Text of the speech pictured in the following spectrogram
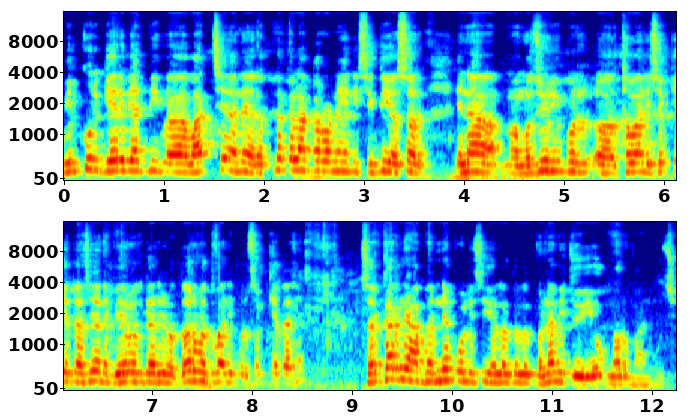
બિલકુલ ગેરવ્યાજબી વાત છે અને રત્ન કલાકારોને એની સીધી અસર એના મજૂરી પર થવાની શક્યતા છે અને બેરોજગારીનો દર વધવાની પણ શક્યતા છે. સરકારને આ બંને પોલિસી અલગ અલગ બનાવવી જોઈએ એવું મારું માનવું છે.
